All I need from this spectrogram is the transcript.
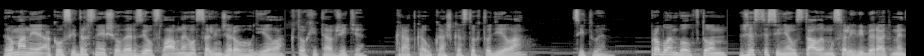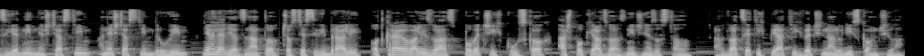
Roman je akousi drsnejšou verziou slávneho Selingerovho diela Kto chytá v žite. Krátka ukážka z tohto diela? Citujem. Problém bol v tom, že ste si neustále museli vyberať medzi jedným nešťastím a nešťastím druhým, nehľadiac na to, čo ste si vybrali, odkrajovali z vás po väčších kúskoch, až pokiaľ z vás nič nezostalo. A v 25 väčšina ľudí skončila.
